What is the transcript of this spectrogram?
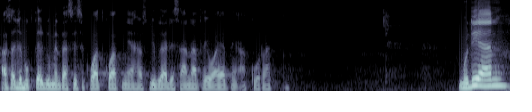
Harus ada bukti argumentasi sekuat-kuatnya, harus juga ada sanat riwayat yang akurat. Kemudian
